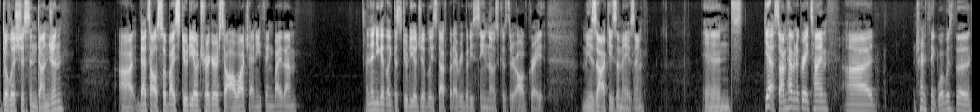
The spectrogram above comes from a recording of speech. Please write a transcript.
Delicious in Dungeon. Uh, that's also by Studio Trigger, so I'll watch anything by them. And then you get like the Studio Ghibli stuff, but everybody's seen those because they're all great. Miyazaki's amazing, and yeah, so I'm having a great time. Uh, I'm trying to think, what was the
